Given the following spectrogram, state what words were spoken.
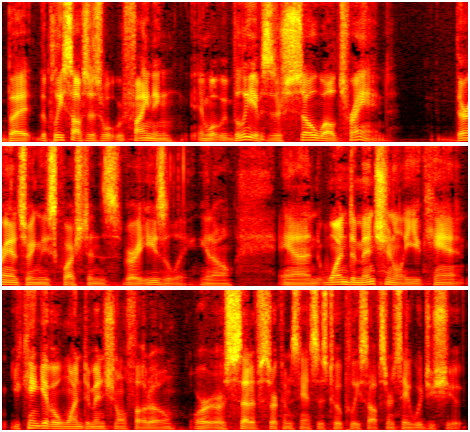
But the police officers, what we're finding and what we believe is they're so well trained, they're answering these questions very easily, you know. And one dimensionally, you can't you can't give a one dimensional photo or, or set of circumstances to a police officer and say, "Would you shoot?"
